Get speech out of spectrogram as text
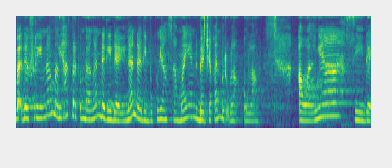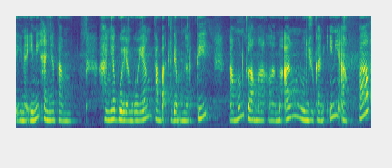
Mbak Davrina melihat perkembangan dari Daina dari buku yang sama yang dibacakan berulang-ulang. Awalnya si Daina ini hanya tam hanya goyang-goyang tampak tidak mengerti, namun kelama-kelamaan menunjukkan ini apa.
